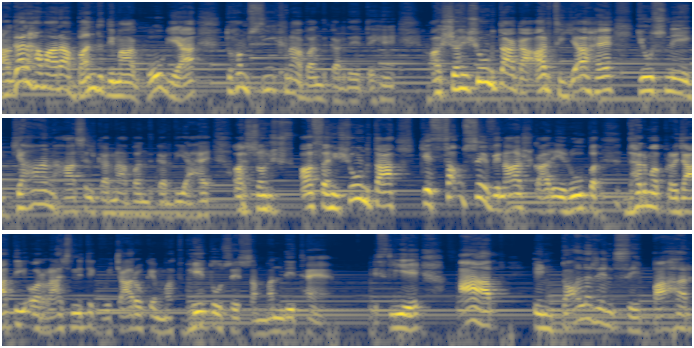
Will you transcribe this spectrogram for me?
अगर हमारा बंद दिमाग हो गया तो हम सीखना बंद कर देते हैं। असहिष्णुता का अर्थ यह है कि उसने ज्ञान हासिल करना बंद कर दिया है। असहिष्णुता के सबसे विनाशकारी रूप धर्म, प्रजाति और राजनीतिक विचारों के मतभेदों से संबंधित हैं। इसलिए आप इंटॉलरेंस से बाहर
